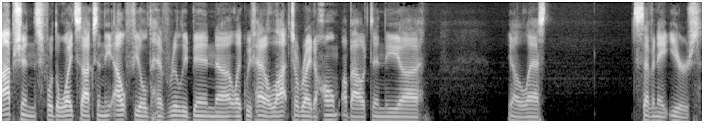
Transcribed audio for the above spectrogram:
options for the White Sox in the outfield have really been uh, like we've had a lot to write a home about in the uh, you know the last seven eight years.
